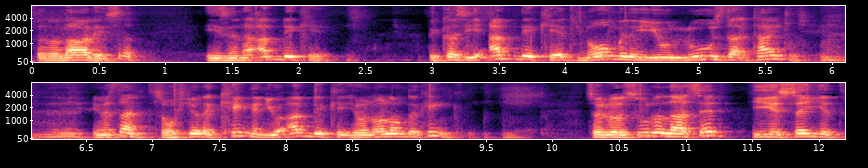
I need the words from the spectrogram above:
sallallahu he's going to abdicate. Because he abdicates, normally you lose that title. You understand? So if you're a king and you abdicate, you're no longer king. So Rasulullah said, he is Sayyid.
